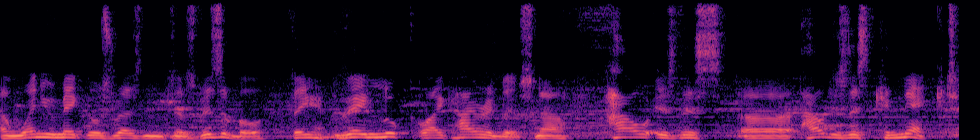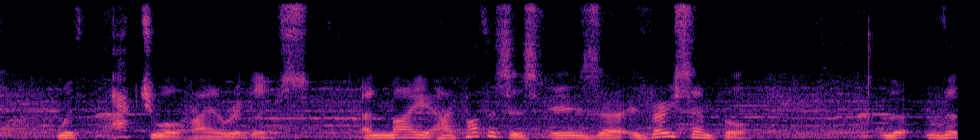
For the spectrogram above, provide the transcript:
And when you make those resonances visible, they they look like hieroglyphs. Now, how is this? Uh, how does this connect with actual hieroglyphs? And my hypothesis is uh, is very simple. that the,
